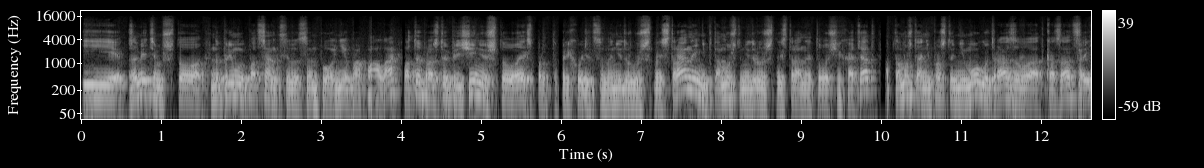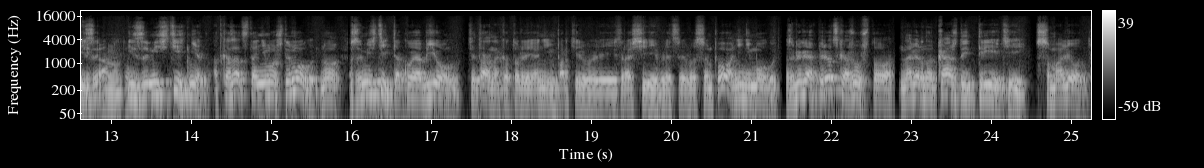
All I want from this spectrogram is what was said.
И заметим, что напрямую под санкции в СНПО не попала по той простой причине, что экспорт приходится на недружественные страны, не потому что недружественные страны это очень хотят, а потому что они просто не могут разово отказаться и, титану, да. и заместить. Нет, отказаться-то они, может, и могут, но заместить такой объем титана, который они импортировали из России в лице ВСМПО, они не могут. Забегая вперед, скажу, что, наверное, каждый третий самолет,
